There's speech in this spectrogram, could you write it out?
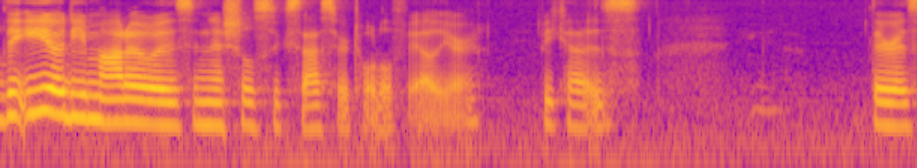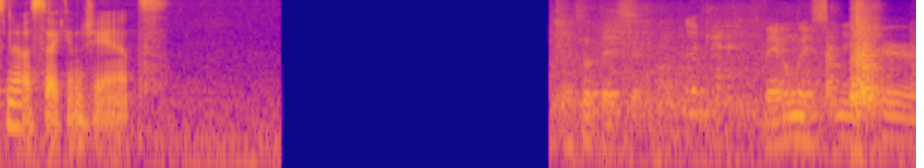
The EOD motto is initial success or total failure because there is no second chance. That's what they say. Okay. They only say sure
